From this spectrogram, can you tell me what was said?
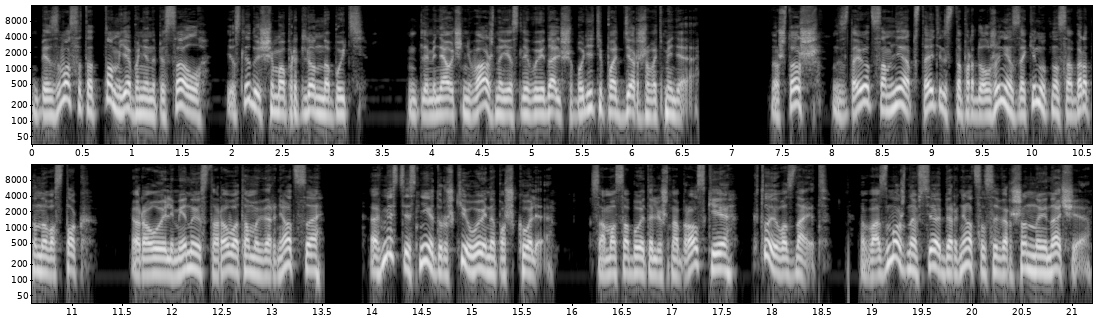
Без вас этот том я бы не написал, и следующему определенно быть. Для меня очень важно, если вы и дальше будете поддерживать меня. Ну что ж, сдается мне, обстоятельства продолжения закинут нас обратно на восток. Роуэль Мина из второго тома вернется, а вместе с ней дружки Уэйна по школе. Само собой, это лишь наброски, кто его знает. Возможно, все обернется совершенно иначе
